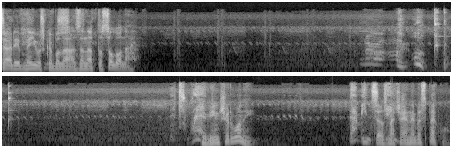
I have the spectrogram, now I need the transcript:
Та рибна юшка була занадто солона. Він червоний. Це означає небезпеку.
